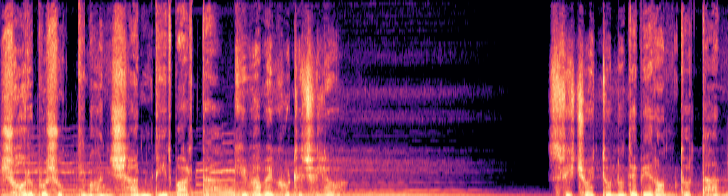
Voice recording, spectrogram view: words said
সর্বশক্তিমান শান্তির বার্তা। কীভাবে ঘটেছিল? শ্রী চৈতন্যদেবের অন্তর্ধান।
